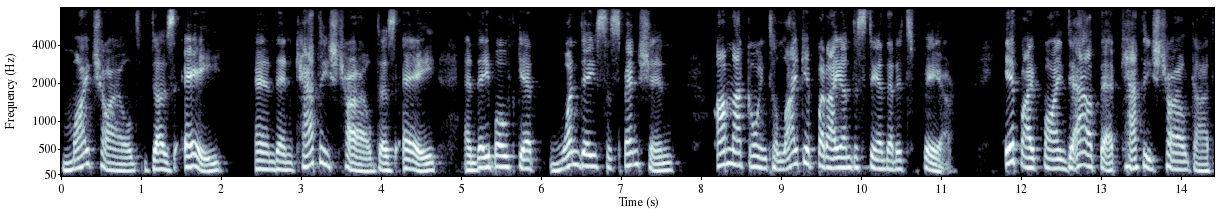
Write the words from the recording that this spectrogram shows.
my child does A and then Cathy's child does A and they both get one day suspension, I'm not going to like it, but I understand that it's fair. If I find out that Cathy's child got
